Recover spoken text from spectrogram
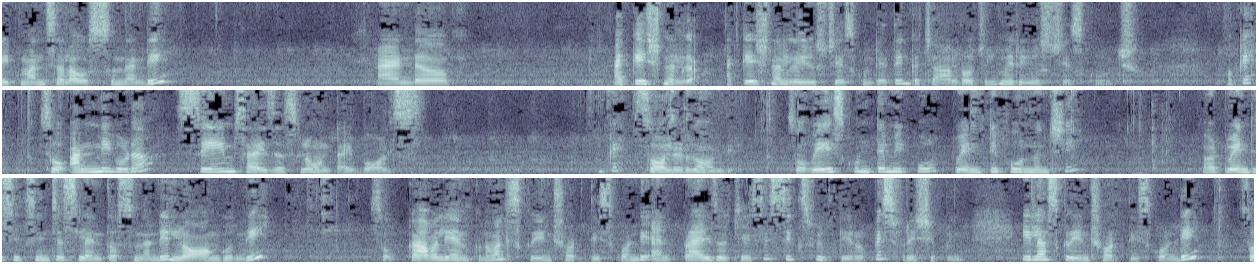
ఎయిట్ మంత్స్ అలా వస్తుందండి. అండ్ అకేషనల్గా అకేషనల్గా యూస్ చేసుకుంటే అయితే ఇంకా చాలా రోజులు మీరు యూస్ చేసుకోవచ్చు. ఓకే సో అన్నీ కూడా సేమ్ సైజెస్లో ఉంటాయి బాల్స్ ఓకే సాలిడ్గా ఉంది. సో వేసుకుంటే మీకు ట్వంటీ ఫోర్ నుంచి ట్వంటీ సిక్స్ ఇంచెస్ లెంత్ వస్తుందండి. లాంగ్ ఉంది. సో కావాలి అనుకున్న వాళ్ళు స్క్రీన్ షాట్ తీసుకోండి. అండ్ ప్రైస్ వచ్చేసి six fifty rupees free shipping ఇలా స్క్రీన్ షాట్ తీసుకోండి. సో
